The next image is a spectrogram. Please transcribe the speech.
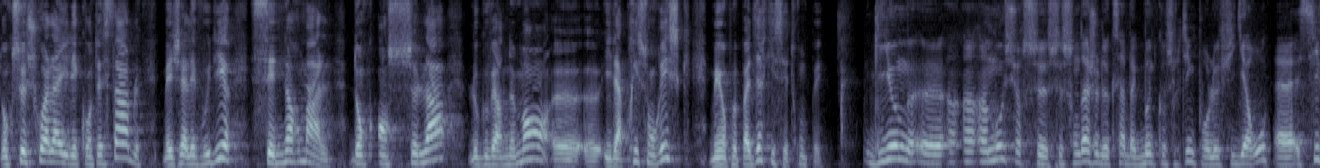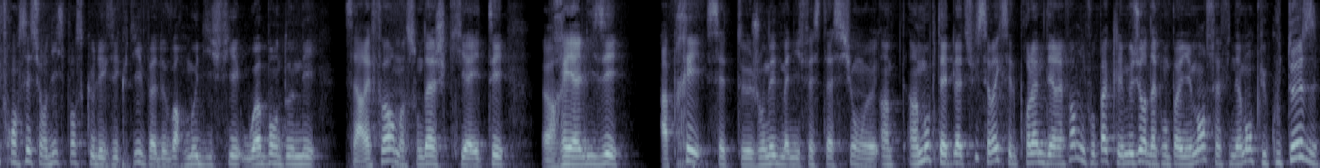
Donc ce choix-là, il est contestable, mais j'allais vous dire, c'est normal. Donc en cela, le gouvernement, euh, euh, il a pris son risque, mais on ne peut pas dire qu'il s'est trompé. Guillaume, euh, un, mot sur ce, sondage de Doxa Backbone Consulting pour le Figaro. 6 Français sur 10 pensent que l'exécutif va devoir modifier ou abandonner sa réforme, un sondage qui a été réalisé après cette journée de manifestation. Un, un mot peut-être là-dessus, c'est vrai que c'est le problème des réformes, il ne faut pas que les mesures d'accompagnement soient finalement plus coûteuses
